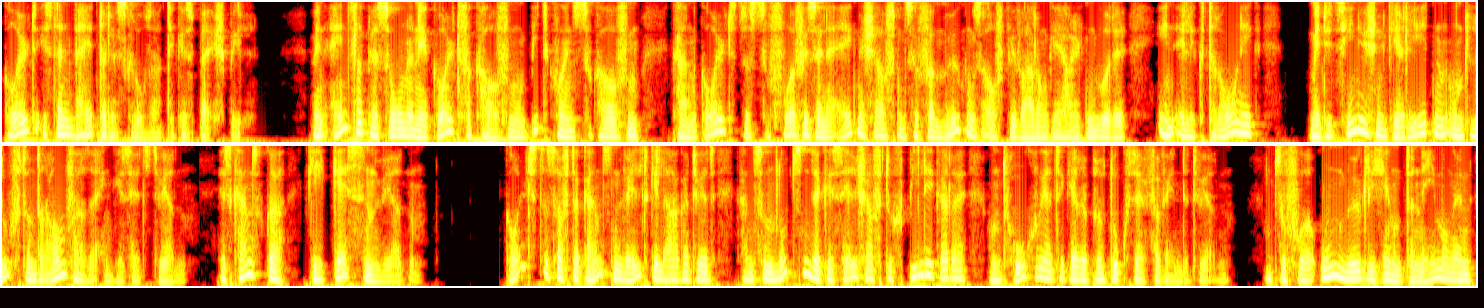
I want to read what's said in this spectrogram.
Gold ist ein weiteres großartiges Beispiel. Wenn Einzelpersonen ihr Gold verkaufen, um Bitcoins zu kaufen, kann Gold, das zuvor für seine Eigenschaften zur Vermögensaufbewahrung gehalten wurde, in Elektronik, medizinischen Geräten und Luft- und Raumfahrt eingesetzt werden. Es kann sogar gegessen werden. Gold, das auf der ganzen Welt gelagert wird, kann zum Nutzen der Gesellschaft durch billigere und hochwertigere Produkte verwendet werden und zuvor unmögliche Unternehmungen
